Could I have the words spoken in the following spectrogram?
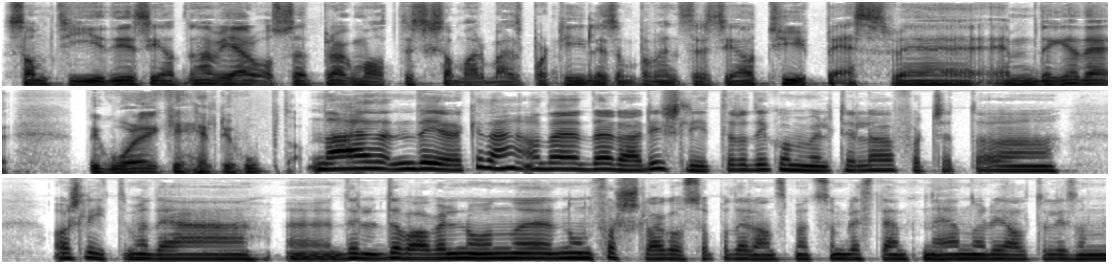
samtidig si at nei, vi er også et pragmatisk samarbeidsparti liksom på venstresida, type SV, MDG, det, det går ikke helt i hop, da. Nei, det gjør ikke det, og det, det er der de sliter, og de kommer vel til å fortsette å, å slite med det. Eh, det. Det var vel noen, eh, noen forslag også på det landsmøtet som ble stemt ned når det gjaldt å liksom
